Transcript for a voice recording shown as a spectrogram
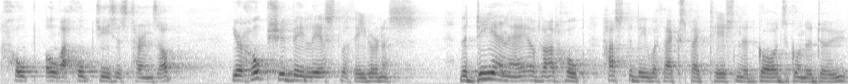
hope, oh, I hope Jesus turns up. Your hope should be laced with eagerness. The DNA of that hope has to be with expectation that God's going to do.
